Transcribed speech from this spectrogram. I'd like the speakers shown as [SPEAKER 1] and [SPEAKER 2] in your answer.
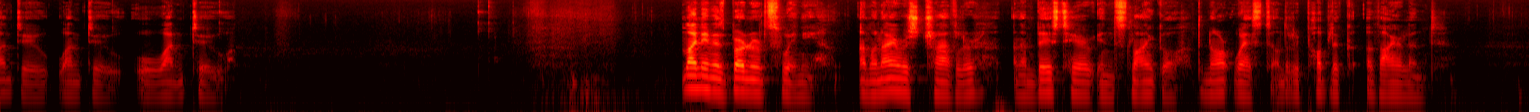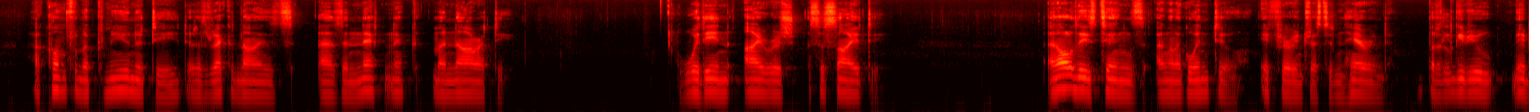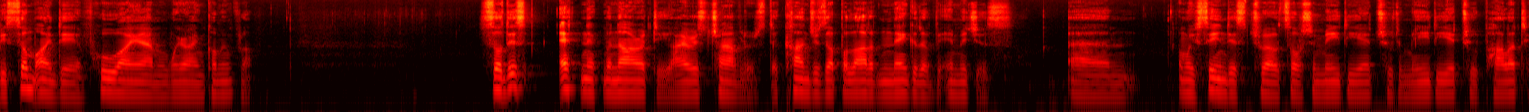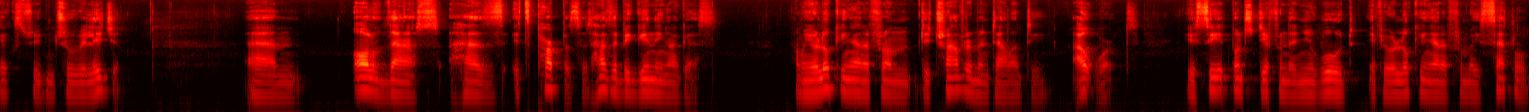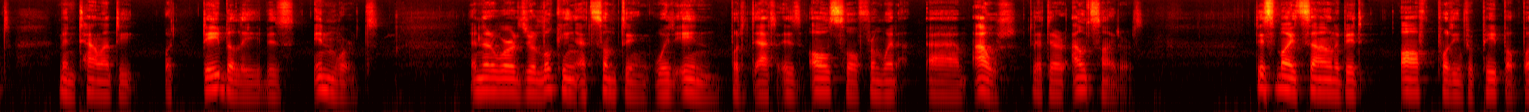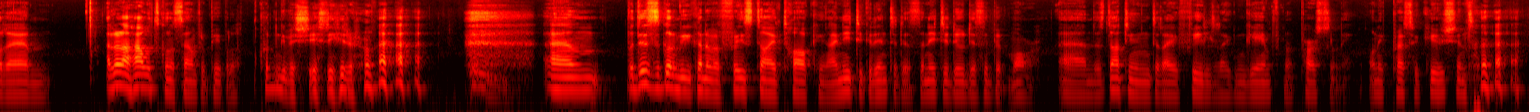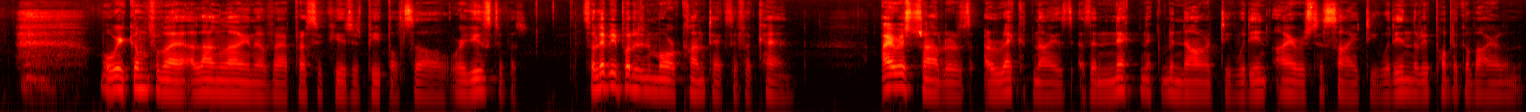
[SPEAKER 1] One, two, one, two, one, two. My name is Bernard Sweeney. I'm an Irish traveller and I'm based here in Sligo, the northwest on the Republic of Ireland. I come from a community that is recognised as an ethnic minority within Irish society. And all of these things I'm going to go into if you're interested in hearing them, but it'll give you maybe some idea of who I am and where I'm coming from. So, this ethnic minority, Irish travellers, that conjures up a lot of negative images. Um, and we've seen this throughout social media, through the media, through politics, even through religion. Um, all of that has its purpose. It has a beginning, I guess. And when you're looking at it from the traveller mentality outwards, you see it much different than you would if you were looking at it from a settled mentality, what they believe is inwards. In other words, you're looking at something within, but that is also from when um, out, that they're outsiders. This might sound a bit off-putting for people, but um, I don't know how it's going to sound for people. Couldn't give a shit either. um, but this is going to be kind of a freestyle talking. I need to get into this. I need to do this a bit more. Um, there's nothing that I feel that I can gain from it personally. Only persecution. but we come from a, a long line of uh, persecuted people, so we're used to it. So let me put it in more context if I can. Irish travellers are recognised as an ethnic minority within Irish society, within the Republic of Ireland,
